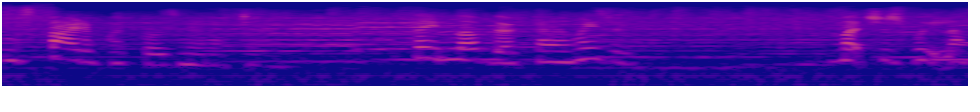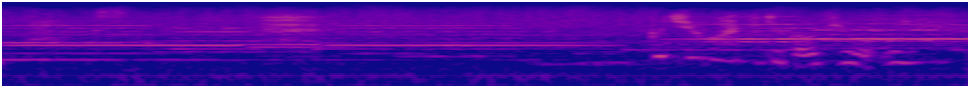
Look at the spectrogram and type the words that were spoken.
In spite of what those men have done, they love their families as much as we love Pax. Would you want them to go through what we have?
